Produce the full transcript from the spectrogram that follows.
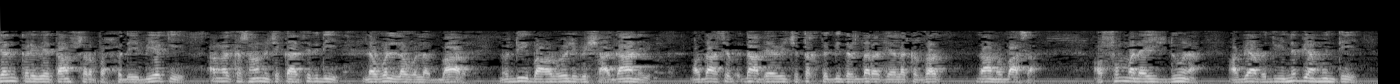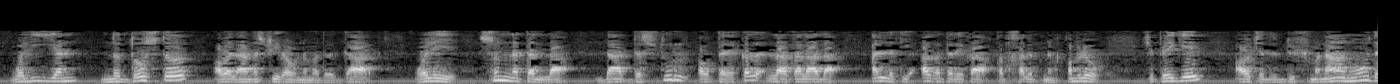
جنگ کړی وې تاسو سره په حدیبیه کې هغه کسانو چې کافر دي لول لول ادبار نو دوی باړولې بشاګانې او دا چې دا بیا وی چې تخت کې دل درکه لکه ځات ځانو باسا او ثم لا یجدون او بیا به دوی نه بیا مونته ولیا نو دوست او لا نصير او نه مددگار ولی سنت الله دا دستور او طریقه الله تعالی دا التي اغه طریقه قد خلت من قبلو چې پیګه او چې د دشمنانو د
